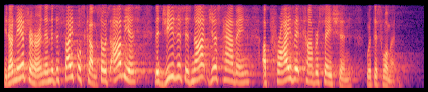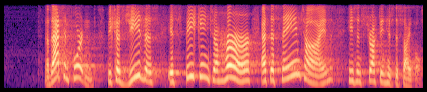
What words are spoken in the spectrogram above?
He doesn't answer her, and then the disciples come. So it's obvious that Jesus is not just having a private conversation with this woman. Now that's important because Jesus is speaking to her at the same time he's instructing his disciples.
